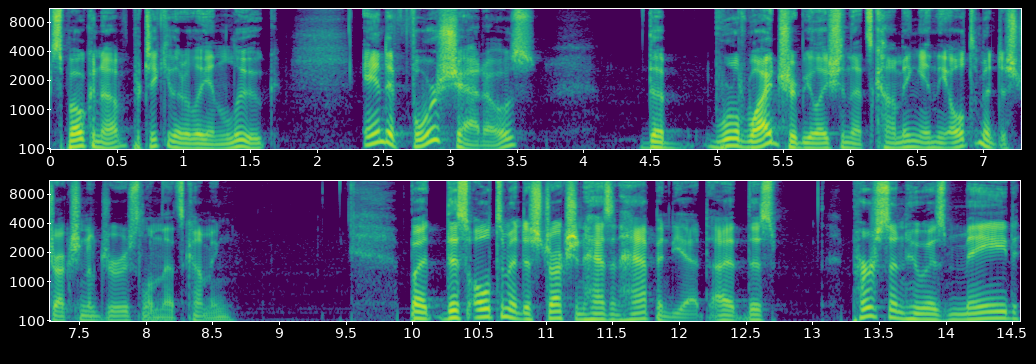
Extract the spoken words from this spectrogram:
spoken of, particularly in Luke, and it foreshadows the worldwide tribulation that's coming and the ultimate destruction of Jerusalem that's coming. But this ultimate destruction hasn't happened yet. Uh, this person who has made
